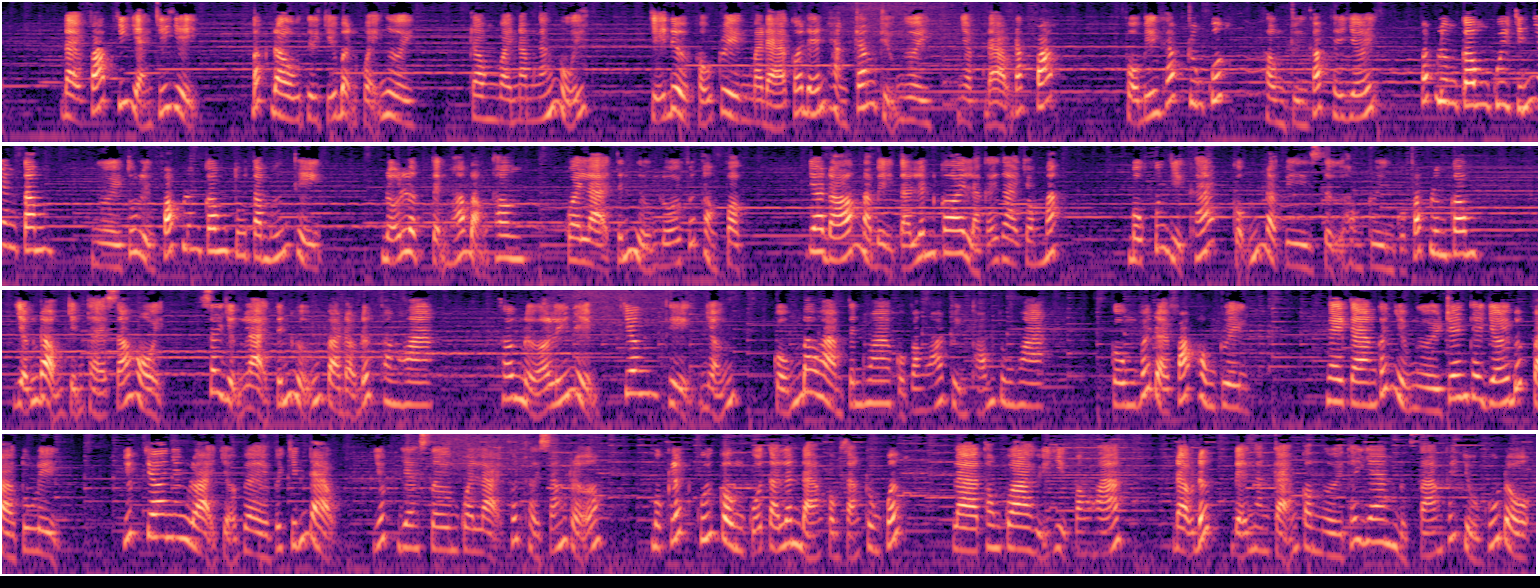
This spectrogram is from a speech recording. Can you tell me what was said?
Đại Pháp chí dạng chí dị, bắt đầu từ chữa bệnh khỏe người, trong vài năm ngắn ngủi. Chỉ được khẩu truyền mà đã có đến hàng trăm triệu người nhập đạo đắc Pháp, phổ biến khắp Trung Quốc, hồng truyền khắp thế giới. Pháp Luân Công quy chính nhân tâm, người tu luyện Pháp Luân Công tu tâm hướng thiện, nỗ lực tịnh hóa bản thân, quay lại tín ngưỡng đối với thần Phật. Do đó mà bị tà linh coi là cái gai trong mắt. Một phương diện khác cũng là vì sự hồng truyền của Pháp Luân Công, dẫn động chỉnh thể xã hội, xây dựng lại tín ngưỡng và đạo đức thăng hoa. Hơn nữa lý niệm chân thiện nhẫn cũng bao hàm tinh hoa của văn hóa truyền thống Trung Hoa, cùng với đại pháp hồng truyền. Ngày càng có nhiều người trên thế giới bước vào tu luyện, giúp cho nhân loại trở về với chính đạo, giúp Giang Sơn quay lại với thời sáng rỡ. Mục đích cuối cùng của tài linh đảng Cộng sản Trung Quốc là thông qua hủy diệt văn hóa, đạo đức để ngăn cản con người thế gian được sáng với chủ cứu độ.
